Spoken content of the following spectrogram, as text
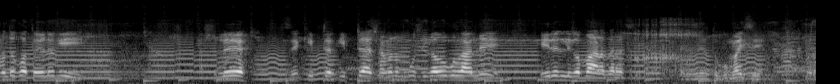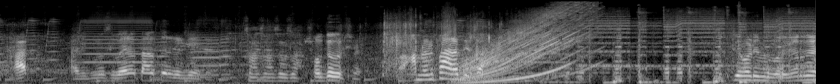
মধ্যে কথা হইল কি? আসলে যে কিপটা কিপটা সামান্য মুসি খাব বলে আনে এর লিগা পাড়া আছে। তো ঘুমাইছে। ওর থাক আমি মুসি বাইরে তাড়াতাড়ি করে নিয়ে যাই যা যা যা যা। শব্দ করিস না। আমরা পাড়া দিয়ে যা বাড়ি ব্যাপার রে।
